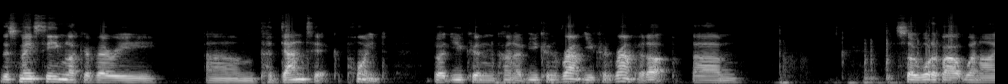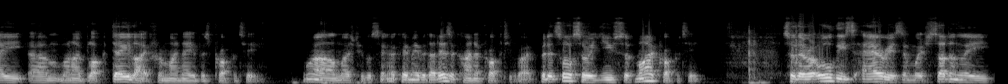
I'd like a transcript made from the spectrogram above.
This may seem like a very um, pedantic point, but you can kind of you can ramp you can ramp it up. Um, so what about when I um, when I block daylight from my neighbor's property? Well, most people think, okay, maybe that is a kind of property right, but it's also a use of my property. So there are all these areas in which suddenly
